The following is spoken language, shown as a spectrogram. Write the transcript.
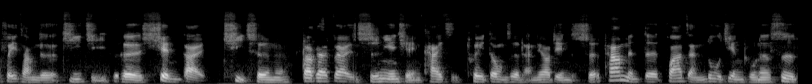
非常的积极，这个现代汽车呢，大概在十年前开始推动这个燃料电池车，他们的发展路径图呢是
